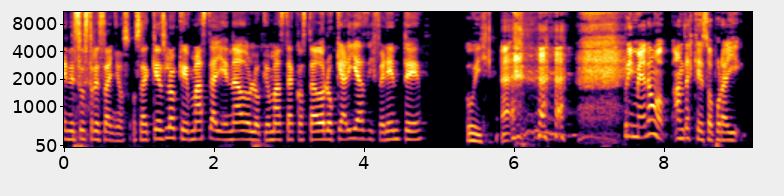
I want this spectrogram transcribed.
en esos tres años? O sea, ¿qué es lo que más te ha llenado, lo que más te ha costado, lo que harías diferente? Uy. Primero, antes que eso, por ahí,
